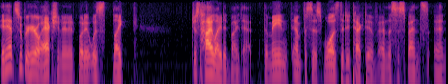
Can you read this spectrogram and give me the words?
it had superhero action in it, but it was like just highlighted by that. The main emphasis was the detective and the suspense and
